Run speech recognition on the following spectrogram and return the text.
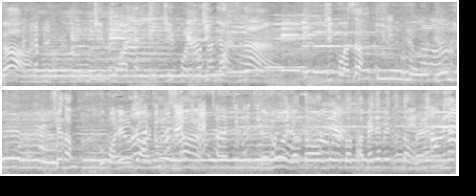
dạ. Chỉ bỏ chỉ bỏ chỉ bỏ chỉ bỏ sao? Xem đâu cũng bỏ đi lúc rồi trong gì đó giờ nó giờ to nên to thả bé bé tông rồi nên nên nhắc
